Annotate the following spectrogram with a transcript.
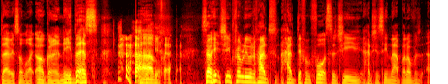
there is sort of like oh gonna need this. um, yeah. So she probably would have had had different thoughts had she had she seen that, but obviously uh,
